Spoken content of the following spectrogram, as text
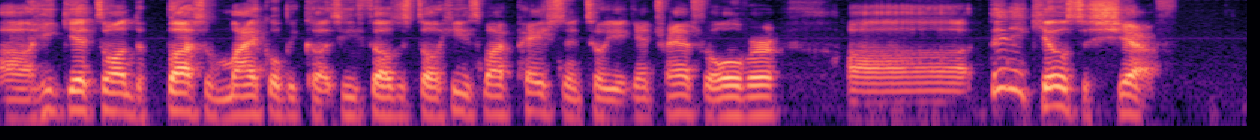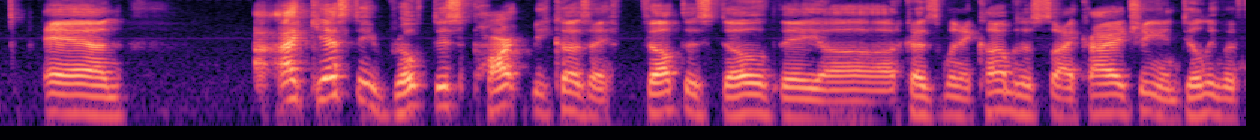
Uh, he gets on the bus with Michael because he feels as though he's my patient until you get transferred over. Uh, then he kills the sheriff. And I guess they wrote this part because I felt as though they, because uh, when it comes to psychiatry and dealing with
